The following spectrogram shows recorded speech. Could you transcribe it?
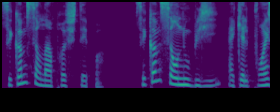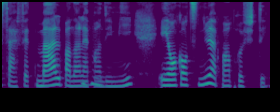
c'est comme si on n'en profitait pas. C'est comme si on oublie à quel point ça a fait mal pendant la mmh pandémie et on continue à pas en profiter.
